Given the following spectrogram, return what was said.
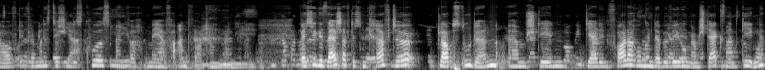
auf den feministischen Diskurs einfach mehr Verantwortung übernehmen. Welche gesellschaftlichen Kräfte, glaubst du denn, ähm, stehen ja den Forderungen der Bewegung am stärksten entgegen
